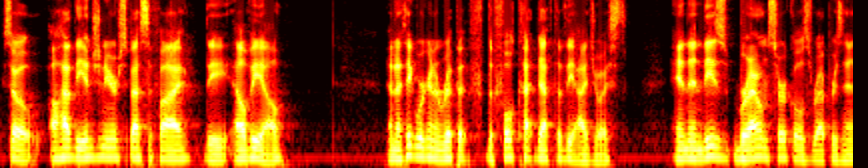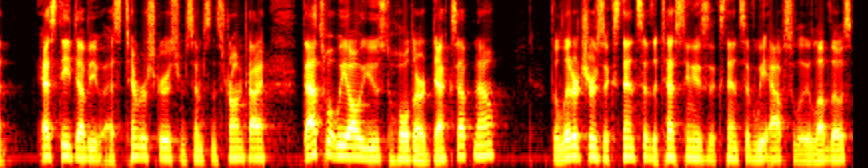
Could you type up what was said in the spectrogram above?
So I'll have the engineer specify the LVL, and I think we're going to rip it the full cut depth of the I-joist. And then these brown circles represent SDWS timber screws from Simpson Strong Tie. That's what we all use to hold our decks up now. The literature is extensive. The testing is extensive. We absolutely love those.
